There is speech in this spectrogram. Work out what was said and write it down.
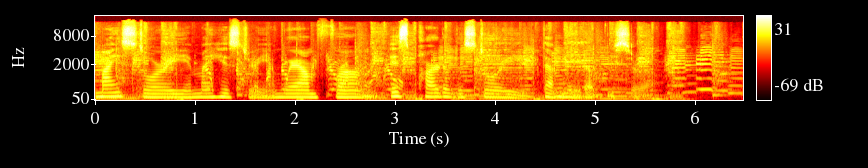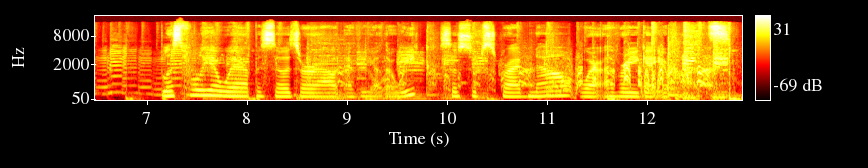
my story and my history and where I'm from is part of the story that made up Visceral. Blissfully Aware episodes are out every other week, so subscribe now wherever you get your pods.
